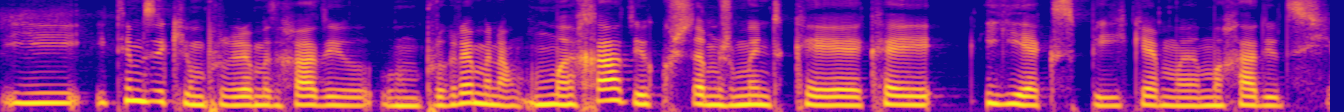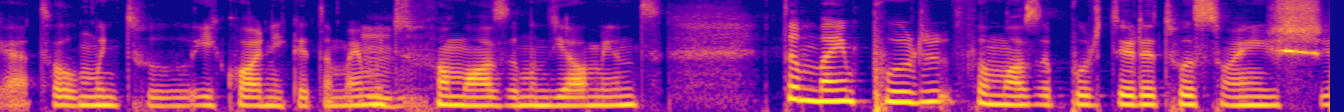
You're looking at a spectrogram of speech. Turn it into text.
E, e, temos aqui um programa de rádio, um programa não, uma rádio que gostamos muito que é, que é EXP, que é uma, uma rádio de Seattle muito icónica também, uhum. muito famosa mundialmente também por famosa por ter atuações uh,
